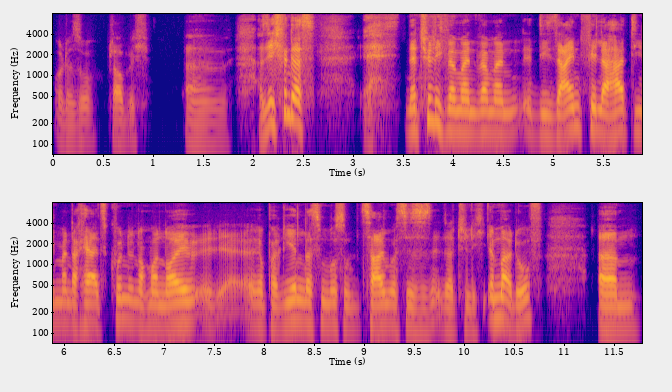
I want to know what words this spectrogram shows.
oder so, glaube ich. Äh, also ich finde das äh, natürlich, wenn man, wenn man Designfehler hat, die man nachher als Kunde nochmal neu äh, reparieren lassen muss und bezahlen muss, ist es natürlich immer doof. Ähm,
